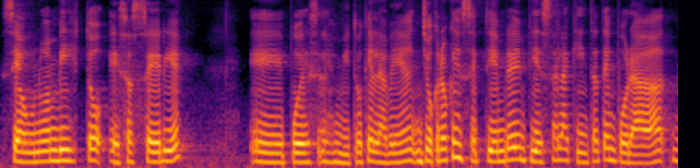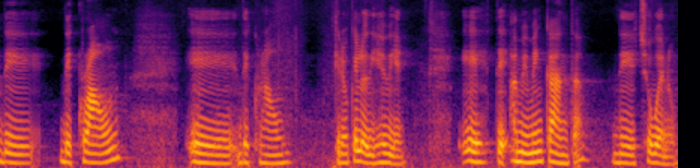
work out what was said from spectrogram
Si aún no han visto esa serie, eh, pues les invito a que la vean. Yo creo que en septiembre empieza la quinta temporada de The Crown. Eh, The Crown, creo que lo dije bien. Este, a mí me encanta. De hecho, bueno,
